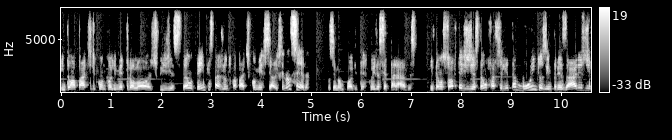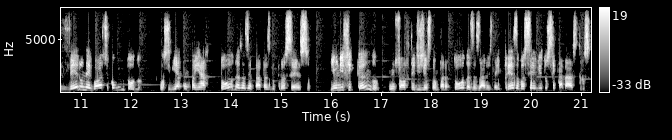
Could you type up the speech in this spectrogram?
Então a parte de controle metrológico e gestão tem que estar junto com a parte comercial e financeira. Você não pode ter coisas separadas. Então o software de gestão facilita muito os empresários de ver o negócio como um todo, conseguir acompanhar todas as etapas do processo. E unificando um software de gestão para todas as áreas da empresa, você evita os recadastros,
